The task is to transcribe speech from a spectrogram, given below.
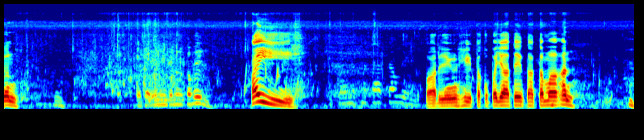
Yun. Kakainin ka ng kabil. Ay! Parang yung hita ko pa yata yung tatamaan.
